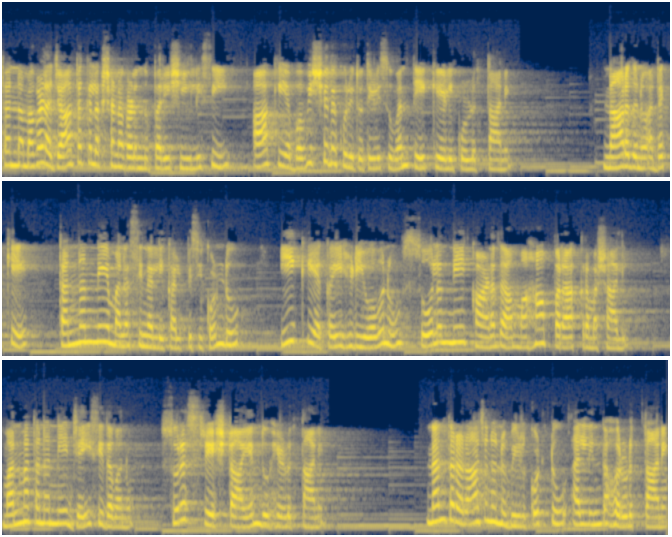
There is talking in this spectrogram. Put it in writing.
ತನ್ನ ಮಗಳ ಜಾತಕ ಲಕ್ಷಣಗಳನ್ನು ಪರಿಶೀಲಿಸಿ ಆಕೆಯ ಭವಿಷ್ಯದ ಕುರಿತು ತಿಳಿಸುವಂತೆ ಕೇಳಿಕೊಳ್ಳುತ್ತಾನೆ. ನಾರದನು ಅದಕ್ಕೆ ತನ್ನನ್ನೇ ಮನಸ್ಸಿನಲ್ಲಿ ಕಲ್ಪಿಸಿಕೊಂಡು ಈಕೆಯ ಕೈ ಹಿಡಿಯುವವನು ಸೋಲನ್ನೇ ಕಾಣದ ಮಹಾಪರಾಕ್ರಮಶಾಲಿ, ಮನ್ಮಥನನ್ನೇ ಜಯಿಸಿದವನು. ಸುರಶ್ರೇಷ್ಠ ಎಂದು ಹೇಳುತ್ತಾನೆ. ನಂತರ ರಾಜನನ್ನು ಬೀಳ್ಕೊಟ್ಟು ಅಲ್ಲಿಂದ ಹೊರಡುತ್ತಾನೆ.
